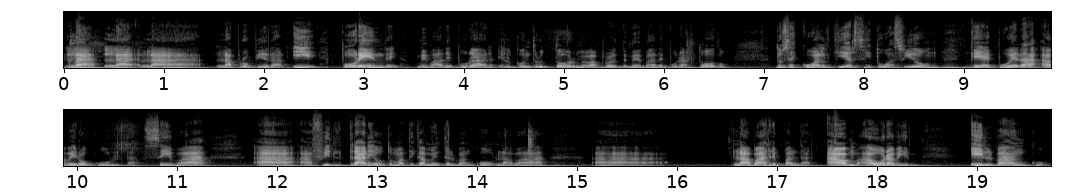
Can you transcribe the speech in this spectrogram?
la, la, la, la, propiedad. Y por ende, me va a depurar el constructor, me va me va a depurar todo. Entonces, cualquier situación uh -huh. que pueda haber oculta se va a, a, filtrar y automáticamente el banco la va a, la va a respaldar. Ahora bien, el banco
